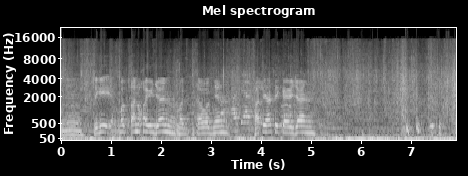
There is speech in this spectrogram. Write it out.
Mm. Sige, mag ano kayo dyan? Magtawag niyan. Hati-hati kayo dyan.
